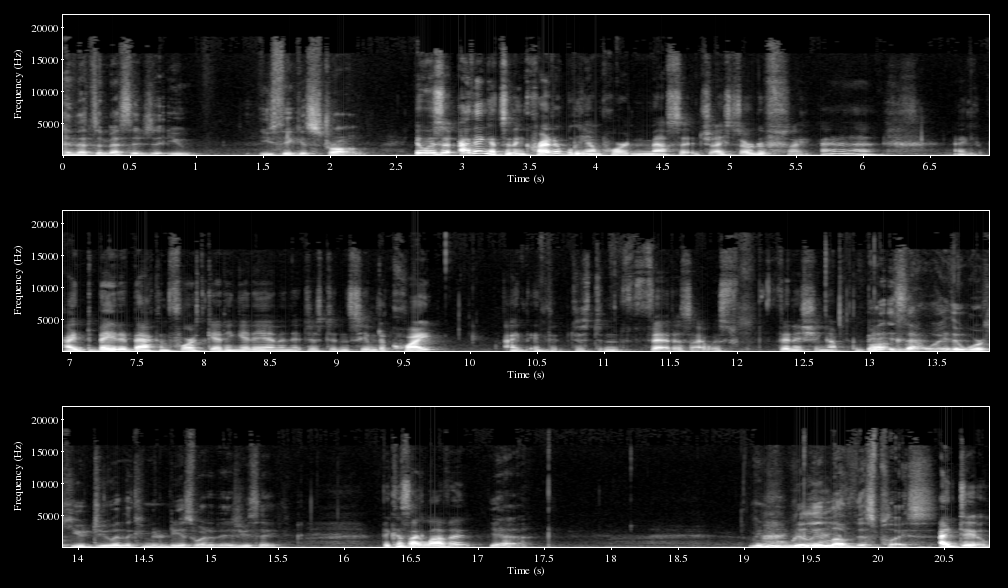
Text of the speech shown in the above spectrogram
And that's a message that you you think is strong. It was. I think it's an incredibly important message. I sort of like, ah, I, I debated back and forth getting it in, and it just didn't seem to quite I, it just didn't fit as I was finishing up the book. Is that why the work you do in the community is what it is? You think? Because I love it. Yeah. I mean, you really yeah. love this place. I do.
